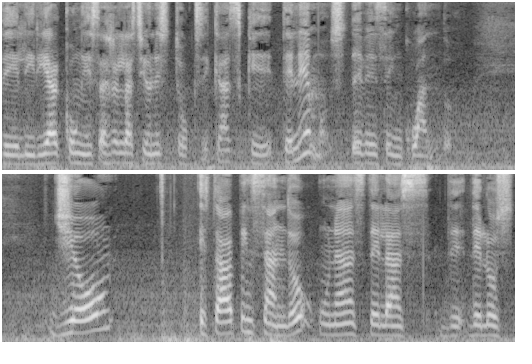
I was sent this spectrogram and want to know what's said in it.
de lidiar con esas relaciones tóxicas que tenemos de vez en cuando. Yo estaba pensando, una de las de, los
